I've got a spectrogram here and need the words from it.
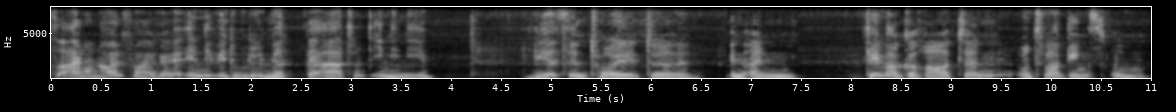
zu einer neuen Folge Individudel mit Beate und Inini. Wir sind heute in ein Thema geraten und zwar ging es um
